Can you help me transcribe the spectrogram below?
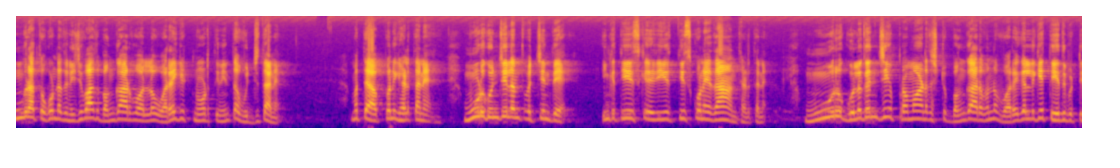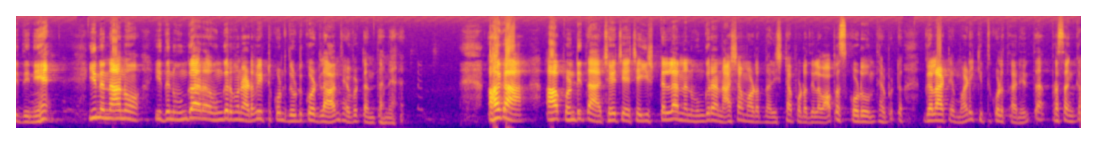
ಉಂಗುರ ತೊಗೊಂಡು ಅದು ನಿಜವಾದ ಬಂಗಾರವೋ ಅಲ್ಲೋ, ಹೊರಗಿಟ್ಟು ನೋಡ್ತೀನಿ ಅಂತ ಉಜ್ಜುತ್ತಾನೆ. ಮತ್ತು ಅಪ್ಪನಿಗೆ ಹೇಳ್ತಾನೆ ಮೂಡು ಗುಂಜಿಲಂತ ವಚ್ಚಿಂದೆ ಹಿಂಗೆ ತೀಸ್ಕೆ ತೀಸ್ಕೊನೇದಾ ಅಂತ ಹೇಳ್ತಾನೆ. ಮೂರು ಗುಲಗಂಜಿ ಪ್ರಮಾಣದಷ್ಟು ಬಂಗಾರವನ್ನು ಹೊರಗಲ್ಲಿಗೆ ತೆಗೆದು ಬಿಟ್ಟಿದ್ದೀನಿ ಇನ್ನು ನಾನು ಇದನ್ನು ಉಂಗಾರ, ಉಂಗರವನ್ನು ಅಡವಿ ಇಟ್ಟುಕೊಂಡು ದುಡ್ಡು ಕೊಡ್ಲಾ? ಅಂತ ಹೇಳ್ಬಿಟ್ಟಂತಾನೆ. ಆಗ ಆ ಪಂಡಿತ ಛೇ ಛೇ ಛೇ, ಇಷ್ಟೆಲ್ಲ ನನ್ನ ಉಂಗುರ ನಾಶ ಮಾಡೋದು ನಾನು ಇಷ್ಟಪಡೋದಿಲ್ಲ, ವಾಪಸ್ ಕೊಡು ಅಂತ ಹೇಳ್ಬಿಟ್ಟು ಗಲಾಟೆ ಮಾಡಿ ಕಿತ್ಕೊಳ್ತಾನೆ ಅಂತ ಪ್ರಸಂಗ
